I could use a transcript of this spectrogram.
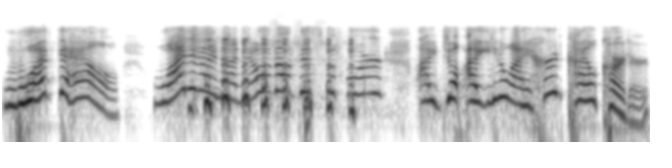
what the hell? Why did I not know about this before? I don't. I you know I heard Kyle Carter.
